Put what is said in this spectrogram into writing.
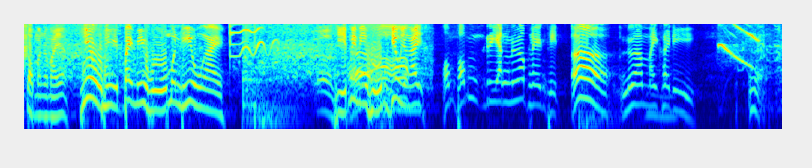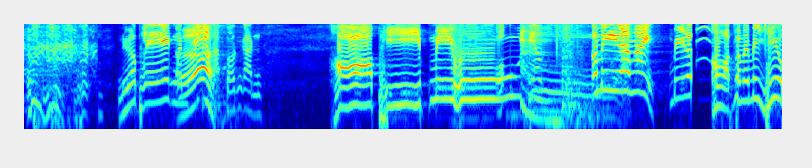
ะตบมันทำไมอะหิ้วหีบไม่มีหูมันหิ้วไง เออหีบไม่มีหูหิ้วยังไง ผมผมเรียงเนื้อเพลงผิด เออ เนื้อไม่ค่อยดี เนื้อเพลงมันเออ สับสนกัน หอบหีบมีหูเที่ยวก็มีแล้วไง มีแล้วหอบทำไมไม่หิ้ว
